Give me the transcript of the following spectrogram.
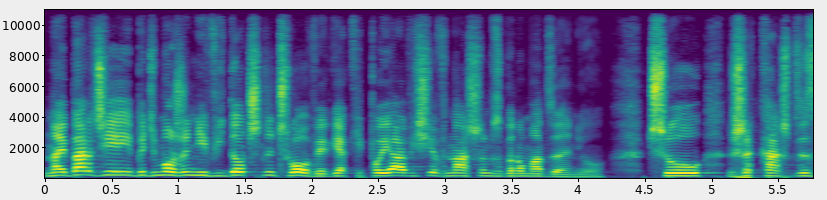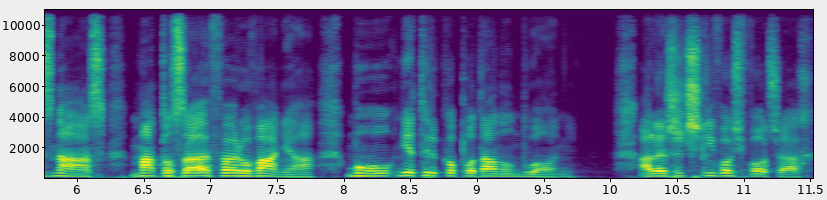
najbardziej być może niewidoczny człowiek, jaki pojawi się w naszym zgromadzeniu, czuł, że każdy z nas ma do zaoferowania mu nie tylko podaną dłoń, ale życzliwość w oczach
